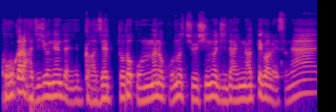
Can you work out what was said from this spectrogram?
ここから80年代にガジェットと女の子の中心の時代になっていくわけですよね。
